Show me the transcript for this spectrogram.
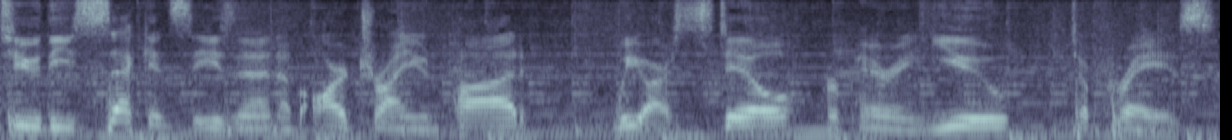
to the second season of our Triune Pod. We are still preparing you to praise.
